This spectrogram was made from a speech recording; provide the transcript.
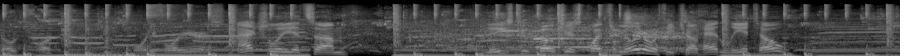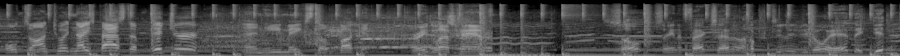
coach for 44 years. Actually, it's um these two coaches quite familiar with each other. Head Leoto holds on to it. Nice pass to pitcher, and he makes the bucket. Great left hand. So, St. FX had an opportunity to go ahead. They didn't.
